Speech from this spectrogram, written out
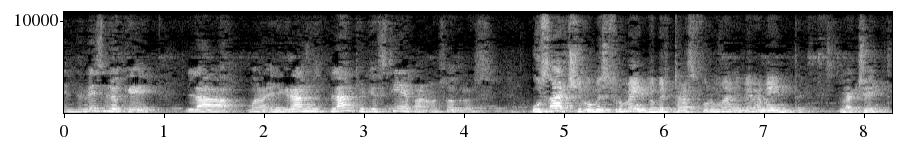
¿Entendéis lo que la, bueno, el gran plan que Dios tiene para nosotros? Usarci come strumento per trasformare veramente la gente,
